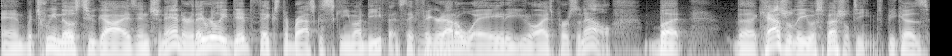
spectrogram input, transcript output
And between those two guys and Chinander, they really did fix Nebraska's scheme on defense. They figured out a way to utilize personnel. But the casualty was special teams because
